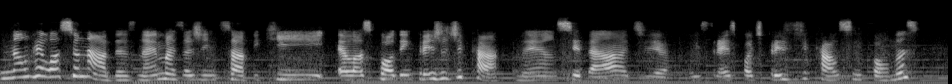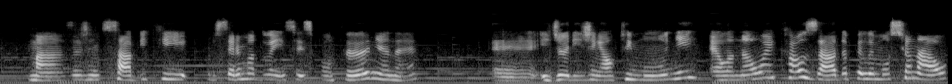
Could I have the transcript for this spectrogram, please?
Não relacionadas, né? Mas a gente sabe que elas podem prejudicar, né? A ansiedade, o estresse pode prejudicar os sintomas, mas a gente sabe que por ser uma doença espontânea, né? É, e de origem autoimune, ela não é causada pelo emocional,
